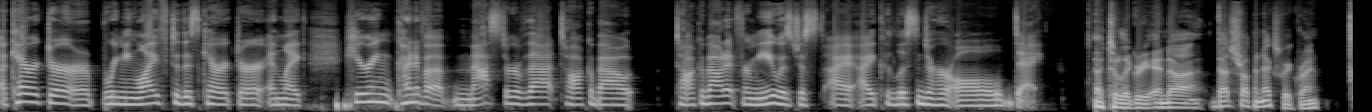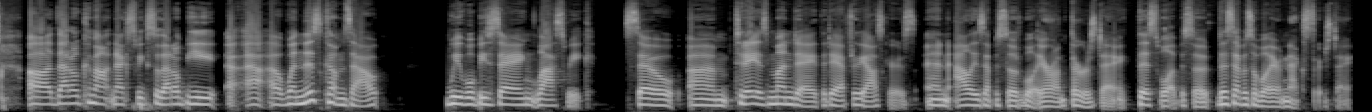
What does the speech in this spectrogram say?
a character or bringing life to this character and like hearing kind of a master of that talk about talk about it for me was just i i could listen to her all day I totally agree, and uh, that's dropping next week, right? Uh, that'll come out next week. So that'll be uh, uh, when this comes out, we will be saying last week. So um, today is Monday, the day after the Oscars, and Ally's episode will air on Thursday. This will episode. This episode will air next Thursday.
